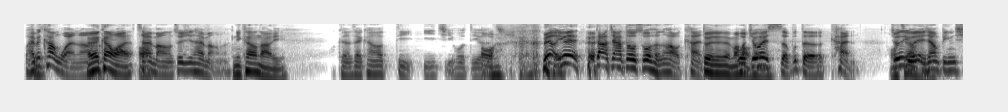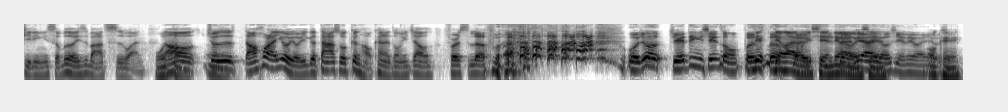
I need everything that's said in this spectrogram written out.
我还没看完啊，还没看完，太忙了，最近太忙了。你看到哪里？可能才看到第一集或第二集，没有，因为大家都说很好看，对对对，我就会舍不得看，就是有点像冰淇淋，舍不得一次把它吃完。然后就是，然后后来又有一个大家说更好看的东西叫《First Love 》，我就决定先从恋恋爱为先，恋爱为先，恋爱 OK。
